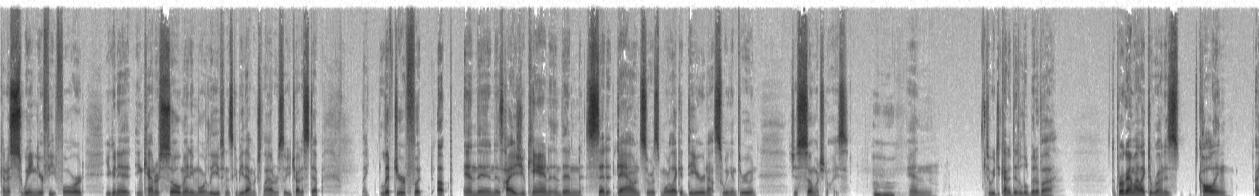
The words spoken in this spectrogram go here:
kind of swing your feet forward, you're going to encounter so many more leaves and it's going to be that much louder. So you try to step like lift your foot up and then as high as you can and then set it down so it's more like a deer not swinging through and just so much noise mm-hmm. and so we kind of did a little bit of a the program i like to run is calling I,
